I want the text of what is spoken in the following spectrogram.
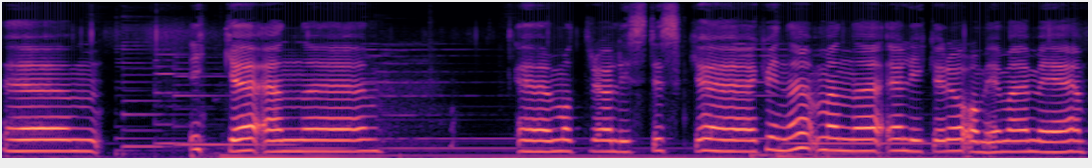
Uh, ikke en materialistisk kvinne, men jeg liker å omgi meg med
